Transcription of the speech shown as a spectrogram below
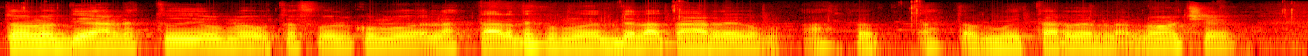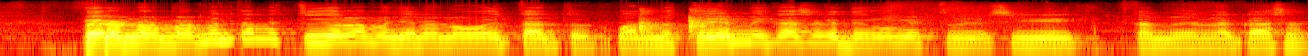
todos los días al estudio, me gusta full como de las tardes, como desde la tarde hasta, hasta muy tarde en la noche. Pero normalmente al estudio en la mañana no voy tanto. Cuando estoy en mi casa, que tengo mi estudio, sí, también en la casa,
